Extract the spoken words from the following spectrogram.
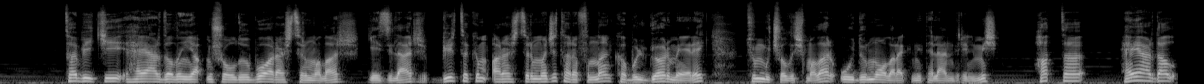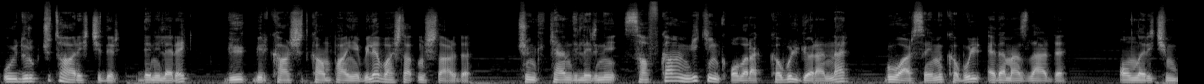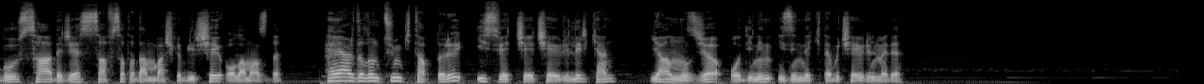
Tabii ki Heyerdahl'ın yapmış olduğu bu araştırmalar, geziler bir takım araştırmacı tarafından kabul görmeyerek tüm bu çalışmalar uydurma olarak nitelendirilmiş, hatta Heyerdahl uydurukçu tarihçidir denilerek büyük bir karşıt kampanya bile başlatmışlardı. Çünkü kendilerini safkan Viking olarak kabul görenler bu varsayımı kabul edemezlerdi. Onlar için bu sadece safsatadan başka bir şey olamazdı. Heyerdahl'ın tüm kitapları İsveççe'ye çevrilirken yalnızca Odin'in izinde kitabı çevrilmedi.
